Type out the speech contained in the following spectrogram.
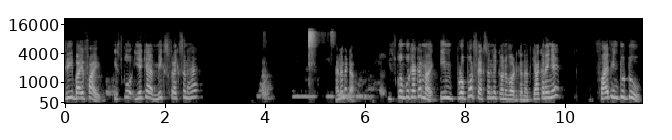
three by five इसको ये क्या है? मिक्स फ्रैक्शन है? है ना बेटा? इसको हमको क्या करना है? इम्प्रोपर फ्रैक्शन में कन्वर्ट करना है। क्या करेंगे? Five into two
